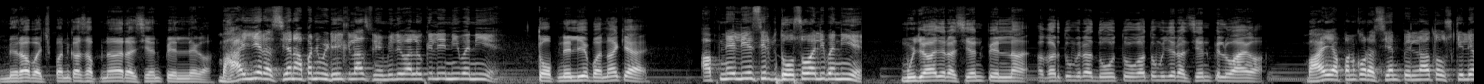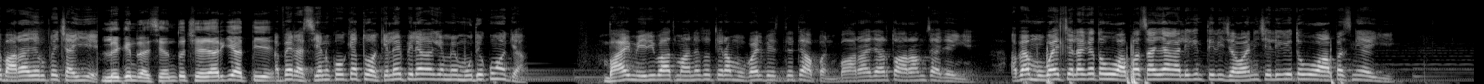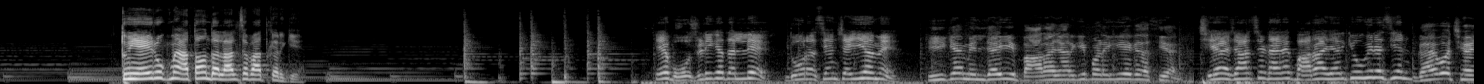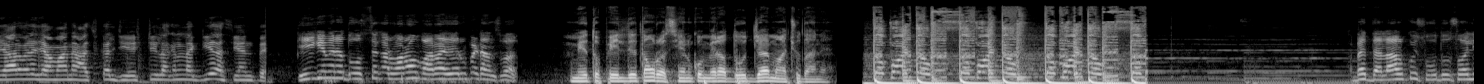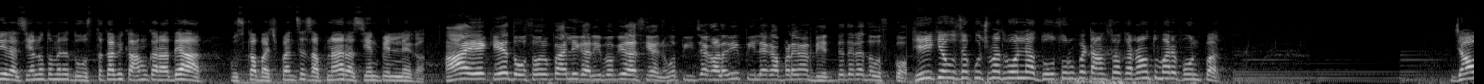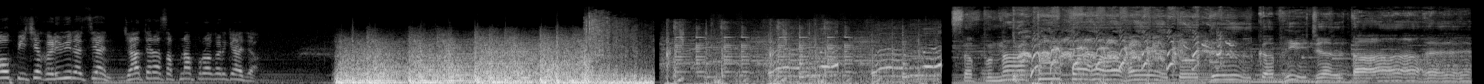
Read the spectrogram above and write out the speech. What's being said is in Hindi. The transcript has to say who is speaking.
Speaker 1: मेरा बचपन का सपना है रशियन पेलने का।
Speaker 2: भाई ये रसियन अपन मिडिल क्लास फैमिली वालों के लिए नहीं बनी है।
Speaker 1: तो अपने लिए बना क्या है?
Speaker 2: अपने लिए सिर्फ़ 200 वाली बनी है।
Speaker 1: मुझे आज रशियन पेलना है। अगर तू मेरा दोस्त होगा तो मुझे रशियन पिलवाएगा।
Speaker 2: भाई अपन को रसियन पिलना तो उसके लिए बारह हज़ार रूपए चाहिए।
Speaker 1: लेकिन रशियन तो छह हज़ार की आती है।
Speaker 2: अबे रसियन को क्या तू अकेला ही पिलेगा क्या? मैं मुँह देखूँगा क्या? भाई मेरी बात माने तो तेरा मोबाइल बेच देते अपन। बारह हज़ार तो आराम से आ जाएँगे। अबे मोबाइल चला गया तो वो वापस आ जाएगा लेकिन तेरी जवानी चली गई तो वो वापस नहीं आएगी। तू यही रुक मैं आता हूँ दलाल से बात करके। ये भोसड़ी के दल्ले दो रसियन चाहिए हमें।
Speaker 3: ठीक है मिल जाएगी। बारह हज़ार की पड़ेगी एक रसियन।
Speaker 2: छह हज़ार से डायरेक्ट बारह हज़ार की होगी रसियन।
Speaker 3: गए वो छह हज़ार वाले जमाने आजकल जीएसटी लगने लग गई है रसियन पे।
Speaker 2: ठीक है मेरा दोस्त से करवा रहा हूँ बारह हज़ार रूपए ट्रांसफ़र मैं तो पेल देता हूँ रसियन को मेरा दोस्त जाए माचुदाने। अबे दलाल कोई सो दो सौ वाली रसियन हो तो मेरे दोस्त का भी काम करा दे यार। उसका बचपन से सपना है रसियन पीलने का।
Speaker 3: हाँ एक है दो सौ रुपये वाली गरीबों की रसियन वो पीछे खड़े हुई पीले कपड़े में भेज दे तेरे दोस्त को।
Speaker 2: ठीक है उसे कुछ मत बोलना दो सौ रुपये ट्रांसफ़र कर रहा हूँ तुम्हारे फ़ोन पर। जाओ पीछे खड़ी हुई रसियन जा तेरा सपना पूरा करके आ जा।
Speaker 4: सपना टूटा है तो दिल कभी जलता है।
